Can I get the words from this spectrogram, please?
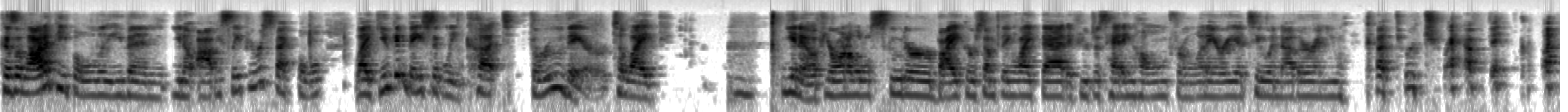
because a lot of people will even you know obviously if you're respectful like you can basically cut through there to like you know if you're on a little scooter or bike or something like that if you're just heading home from one area to another and you cut through traffic like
